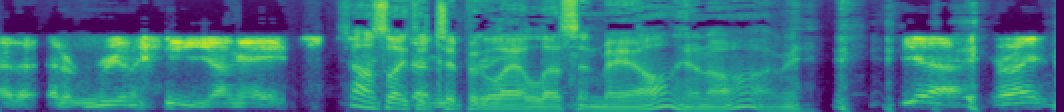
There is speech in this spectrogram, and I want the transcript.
at a, at a really young age. Sounds like the typical adolescent male, you know. I mean, yeah, right,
